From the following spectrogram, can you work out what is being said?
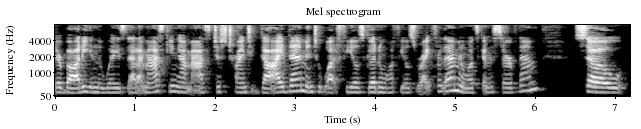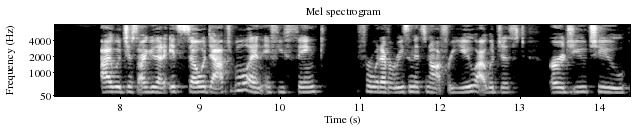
their body in the ways that I'm asking. I'm asked just trying to guide them into what feels good and what feels right for them and what's going to serve them. So I would just argue that it's so adaptable. And if you think for whatever reason it's not for you, I would just urge you to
